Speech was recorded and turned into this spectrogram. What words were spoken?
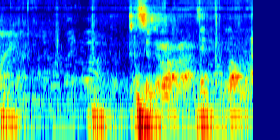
xin lỗi sự đó là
